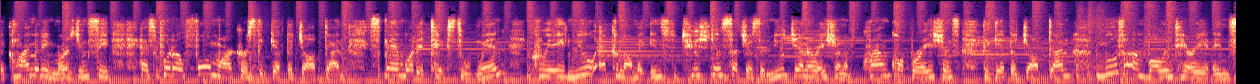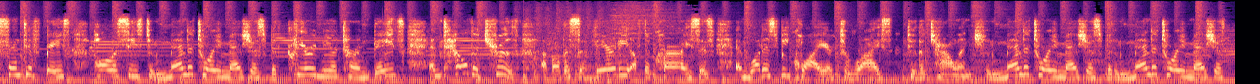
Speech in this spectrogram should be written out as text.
The climate emergency has put out four markers to get the job done. Spend what it takes to win, create new economic institutions such as a new generation of crown corporations to get the job done, move from voluntary and incentive based policies to mandatory measures with clear near term dates, and tell the truth about the severity of the crisis and what is required to rise to the challenge. Mandatory measures with mandatory measures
